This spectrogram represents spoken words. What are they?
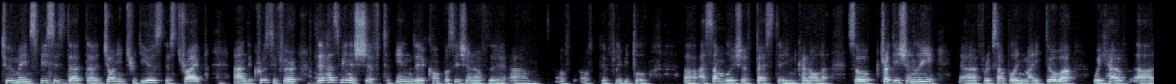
two main species that uh, John introduced, the stripe and the crucifer, there has been a shift in the composition of the um, of, of, the flea beetle uh, assemblage of pest in canola. So traditionally, uh, for example, in Manitoba, we have uh,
